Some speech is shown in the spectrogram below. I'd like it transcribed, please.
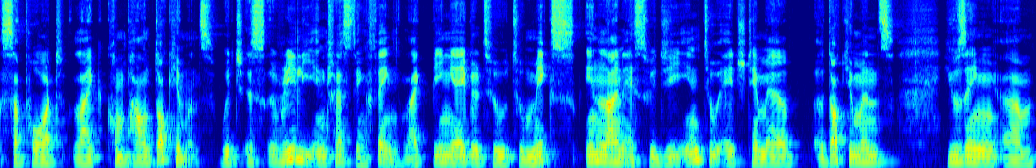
support like compound documents, which is a really interesting thing, like being able to, to mix inline SVG into HTML uh, documents using um,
